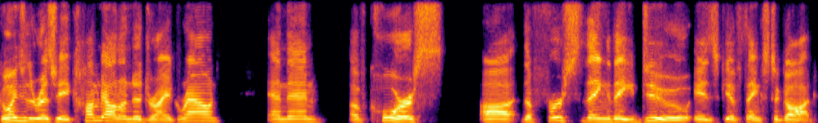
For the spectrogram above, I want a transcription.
going through the Red Sea. They come down onto dry ground, and then of course, uh, the first thing they do is give thanks to God.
